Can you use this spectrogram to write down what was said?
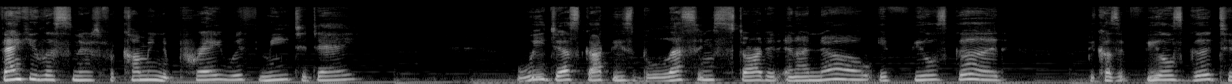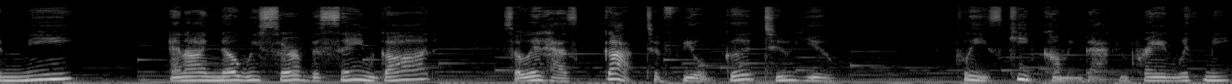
Thank you, listeners, for coming to pray with me today. We just got these blessings started, and I know it feels good because it feels good to me, and I know we serve the same God, so it has got to feel good to you. Please keep coming back and praying with me,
